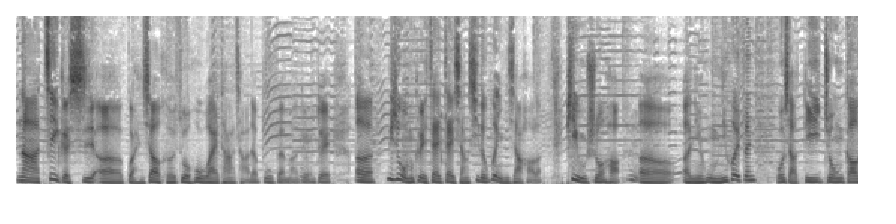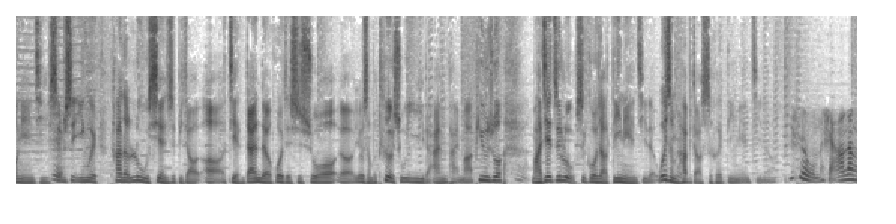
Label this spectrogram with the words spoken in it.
那这个是呃管校合作户外踏查的部分嘛，对不对？呃，秘书，我们可以再再详细的问一下好了。譬如说哈，呃呃，您我们您会分国小低中高年级，是不是因为它的路线是比较呃简单的，或者是说呃有什么特殊意义的安排吗？譬如说马街之路是国小低年级的，为什么它比较适合低年级呢？其实我们想要让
